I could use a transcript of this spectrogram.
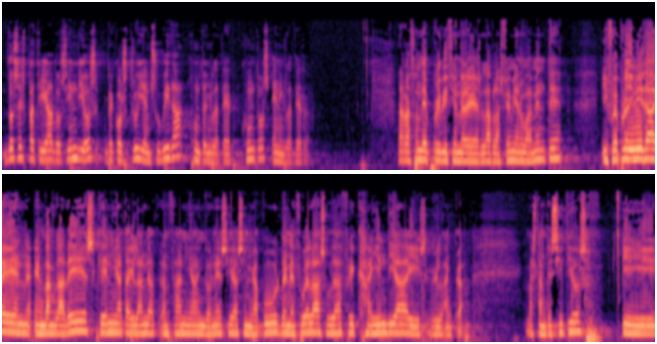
dos expatriados indios reconstruyen su vida junto a Inglaterra- juntos en Inglaterra. La razón de prohibición es la blasfemia nuevamente y fue prohibida en, en Bangladesh, Kenia, Tailandia, Tanzania, Indonesia, Singapur, Venezuela, Sudáfrica, India y Sri Lanka. Bastantes sitios y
